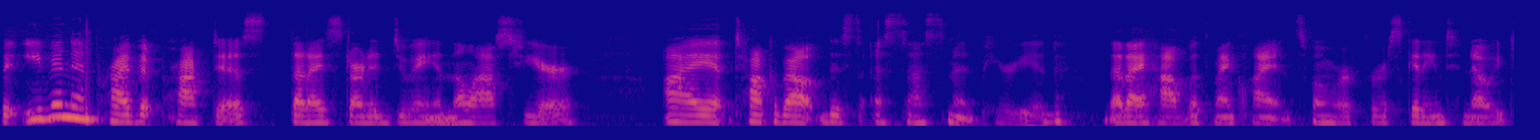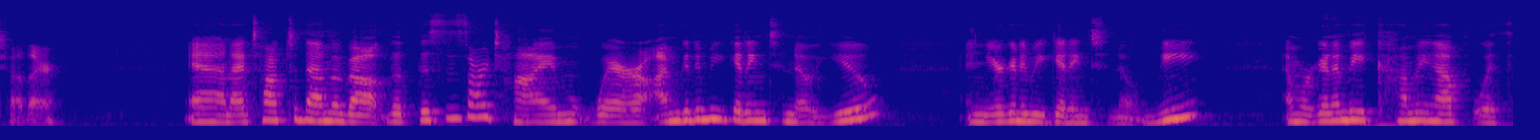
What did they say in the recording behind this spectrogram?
But even in private practice that I started doing in the last year, I talk about this assessment period that I have with my clients when we're first getting to know each other. And I talk to them about that this is our time where I'm going to be getting to know you and you're going to be getting to know me. And we're going to be coming up with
